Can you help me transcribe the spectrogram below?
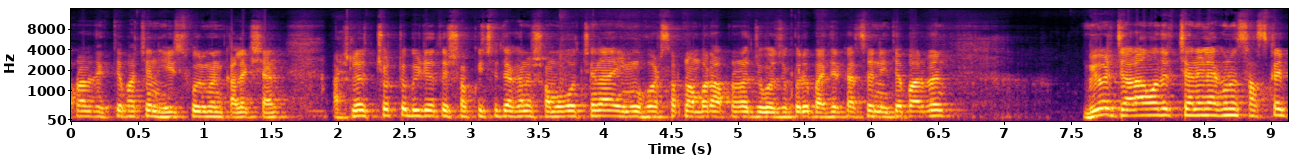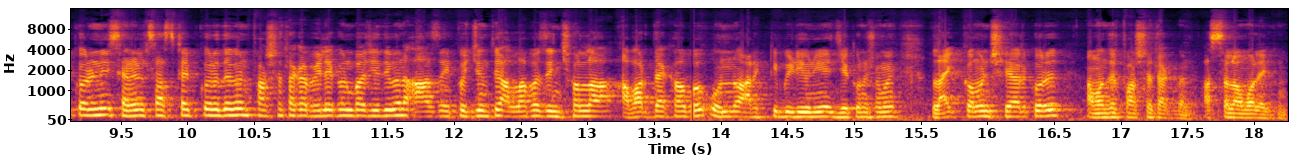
আপনারা দেখতে পাচ্ছেন হিউজ পরিমাণ কালেকশন। আসলে ছোট্ট ভিডিওতে সব কিছু দেখানো সম্ভব হচ্ছে না। ইমো হোয়াটসঅ্যাপ নাম্বার আপনারা যোগাযোগ করে বাইরের কাছে নিতে পারবেন। ভিউয়ার যারা আমাদের চ্যানেল এখনও সাবস্ক্রাইব করেনি চ্যানেল সাবস্ক্রাইব করে দেবেন পাশে থাকা বেল আইকন বাজিয়ে দেবেন। আজ এই পর্যন্ত আল্লাহ হাফেজ ইনশাল্লাহ আবার দেখা হবে অন্য আরেকটি ভিডিও নিয়ে। যে কোনো সময় লাইক কমেন্ট শেয়ার করে আমাদের পাশে থাকবেন। আসসালামু আলাইকুম।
